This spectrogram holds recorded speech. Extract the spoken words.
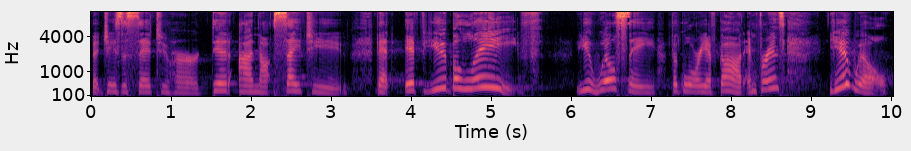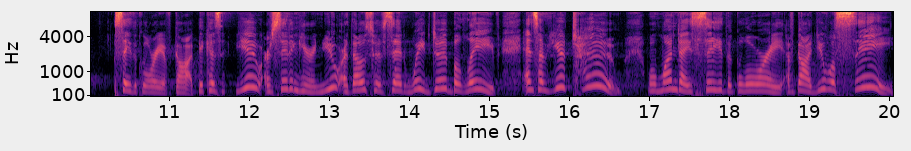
But Jesus said to her, Did I not say to you that if you believe, you will see the glory of God? And friends, you will see the glory of God because you are sitting here and you are those who have said, We do believe. And so you too will one day see the glory of God. You will see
